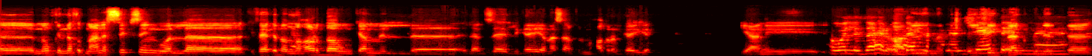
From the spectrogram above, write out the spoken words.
آه، ممكن ناخد معانا ال sexing ولا كفاية كده النهارده ونكمل آه، الأجزاء اللي جاية مثلا في المحاضرة الجاية؟ يعني هو اللي ظاهر قدامنا. على الشات إن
